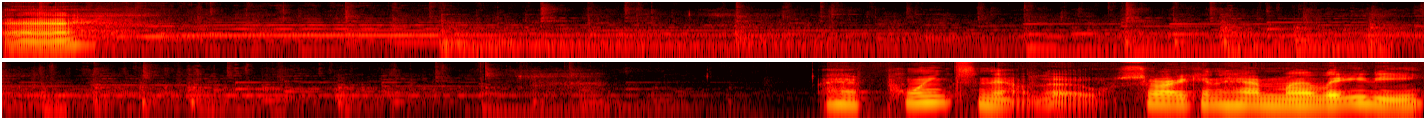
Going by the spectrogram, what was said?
Uh. I have points now, though, so I can have my lady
